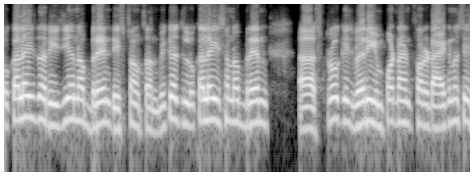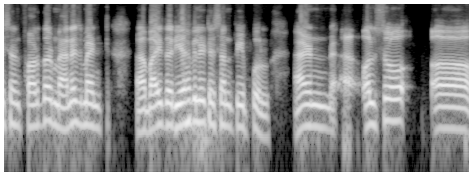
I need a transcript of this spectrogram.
localize the region of brain dysfunction because localization of brain uh, stroke is very important for diagnosis and further management uh, by the rehabilitation people and uh, also uh,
